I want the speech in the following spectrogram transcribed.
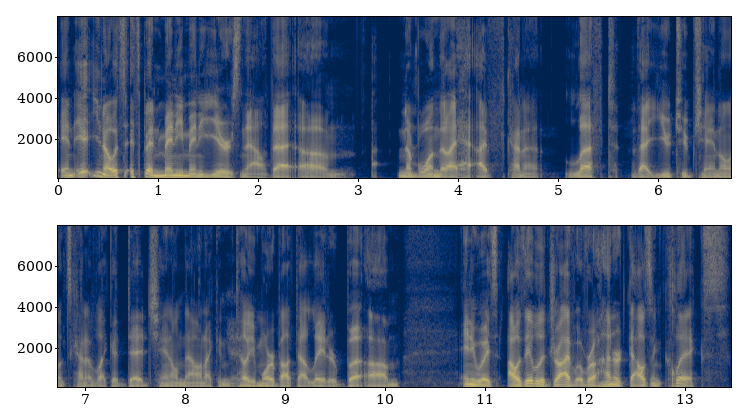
And it, you know, it's it's been many many years now that um, number one that I ha- I've kind of left that YouTube channel. It's kind of like a dead channel now, and I can tell you more about that later. But um, anyways, I was able to drive over hundred thousand clicks.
